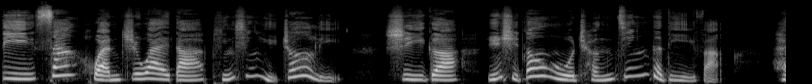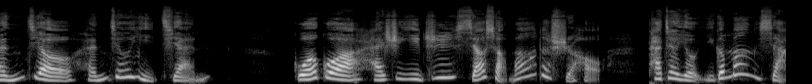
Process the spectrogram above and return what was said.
第三环之外的平行宇宙里，是一个允许动物成精的地方。很久很久以前，果果还是一只小小猫的时候，它就有一个梦想，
